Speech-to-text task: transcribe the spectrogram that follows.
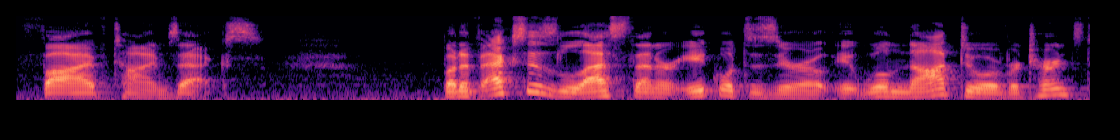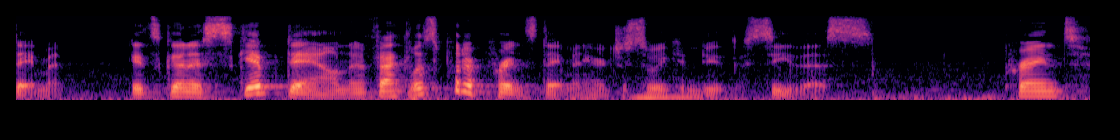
5 times x. But if x is less than or equal to 0, it will not do a return statement. It's going to skip down. In fact, let's put a print statement here just so we can do, see this. Print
